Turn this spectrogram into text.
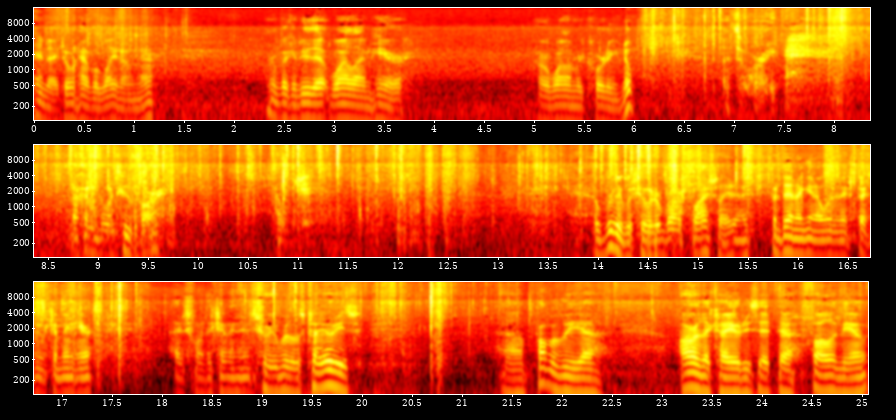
and I don't have a light on there I wonder if I can do that while I'm here. Or while I'm recording. Nope. That's alright. Not going to go too far. Ouch. I really wish I would have brought a flashlight. But then again, I wasn't expecting to come in here. I just wanted to come in and show you where those coyotes uh, probably uh, are the coyotes that uh, followed me out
